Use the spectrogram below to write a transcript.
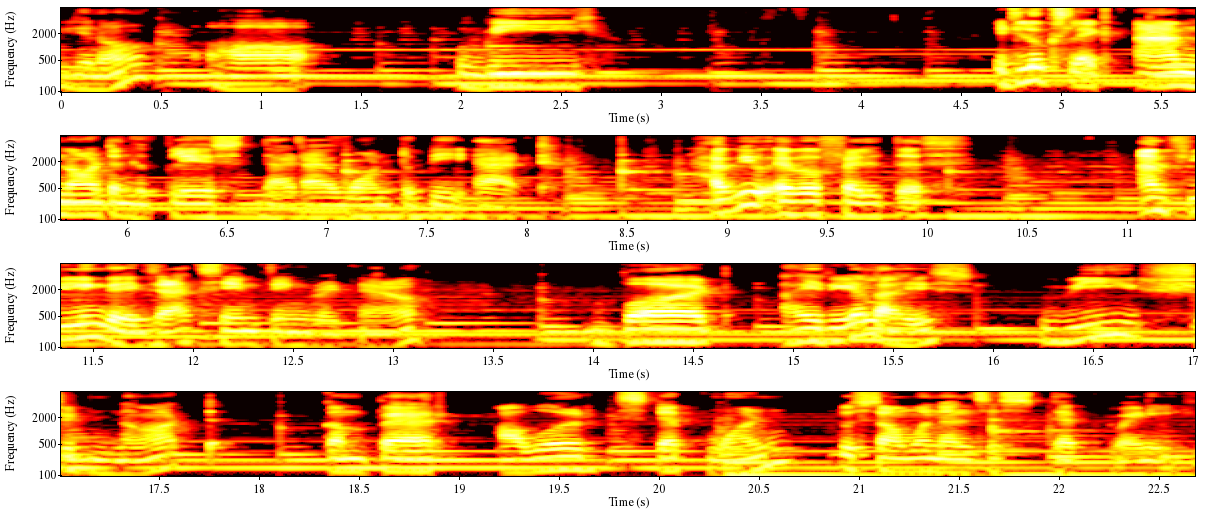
you know uh, we it looks like i'm not in the place that i want to be at. Have you ever felt this? I'm feeling the exact same thing right now but i realize we should not compare our step 1 to someone else's step 20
